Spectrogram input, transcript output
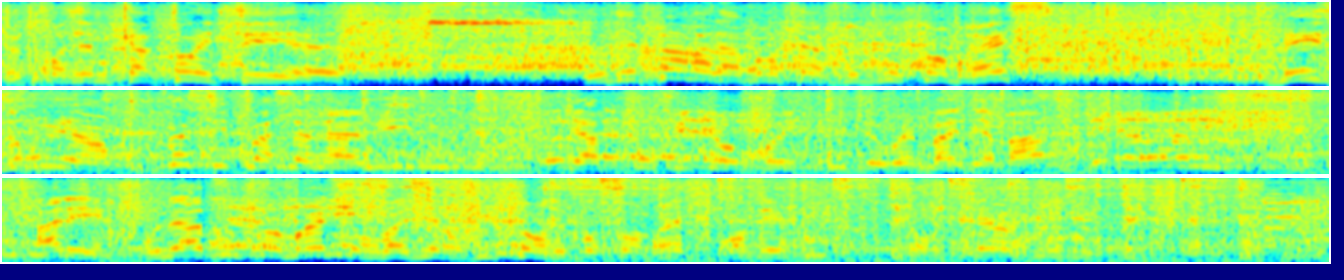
Le troisième carton était euh, au départ à l'avantage de Bourg-en-Bresse, mais ils ont eu un petit passage à vide qui a profité au coéquipier de Wemba Nyama. Allez, on est à Bourg-en-Bresse, on va dire victoire de Bourg-en-Bresse. Rendez-vous dans 15 minutes.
